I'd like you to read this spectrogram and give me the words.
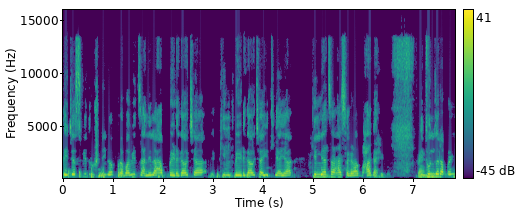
तेजस्वी दृष्टीनं प्रभावित झालेला हा पेडगावच्या किल पेडगावच्या इथल्या या किल्ल्याचा हा सगळा भाग आहे. इथून जर आपण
